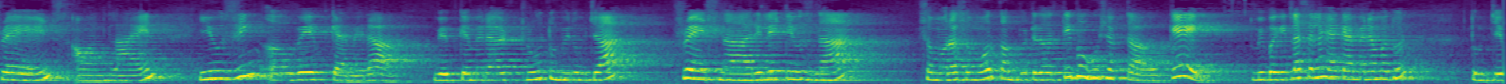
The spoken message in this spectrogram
friends online using a web camera web camera through तुम्ही तुमच्या फ्रेंड्सना रिलेटिव्सना समोरासमोर कम्प्युटरवरती बघू शकता ओके तुम्ही बघितलं असेल ह्या कॅमेऱ्यामधून तुमचे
